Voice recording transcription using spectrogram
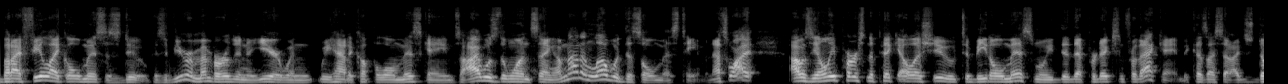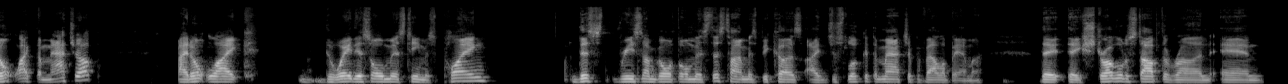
But I feel like Ole Miss is due because if you remember earlier in the year when we had a couple Ole Miss games, I was the one saying I'm not in love with this Ole Miss team, and that's why I was the only person to pick LSU to beat Ole Miss when we did that prediction for that game because I said I just don't like the matchup. I don't like the way this Ole Miss team is playing. This reason I'm going with Ole Miss this time is because I just look at the matchup of Alabama. They they struggle to stop the run, and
